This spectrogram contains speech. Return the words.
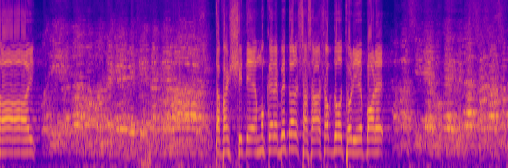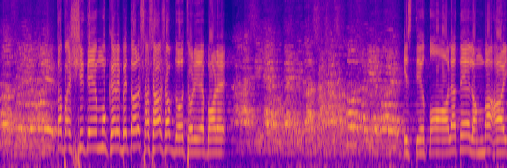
হয়। তাফাশিতে মুখের ভেতর শাসা শব্দ ছড়িয়ে পড়ে। তাপাশিতে মুখের ভেতর শাসা শব্দ ছড়িয়ে পড়ে। ইস্তেতলাতে লম্বা হয়।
